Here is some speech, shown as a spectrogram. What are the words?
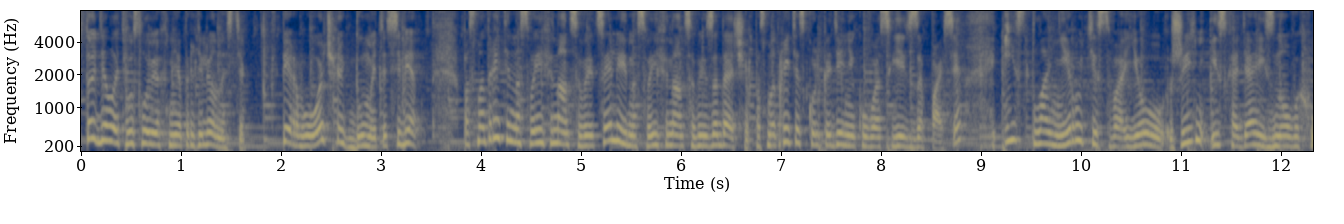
Что делать в условиях неопределенности? Первую очередь думать о себе. Посмотрите на свои финансовые цели и на свои финансовые задачи. Посмотрите, сколько денег у вас есть в запасе и спланируйте свою жизнь, исходя из новых,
